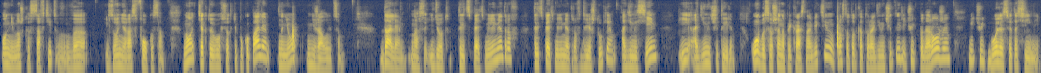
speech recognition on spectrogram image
он немножко софтит в зоне расфокуса. Но те, кто его все-таки покупали, на него не жалуются. Далее у нас идет 35 миллиметров 35 мм две штуки, 1,7 и 1,4. Оба совершенно прекрасные объективы, просто тот, который 1,4, чуть подороже и чуть более светосильный.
